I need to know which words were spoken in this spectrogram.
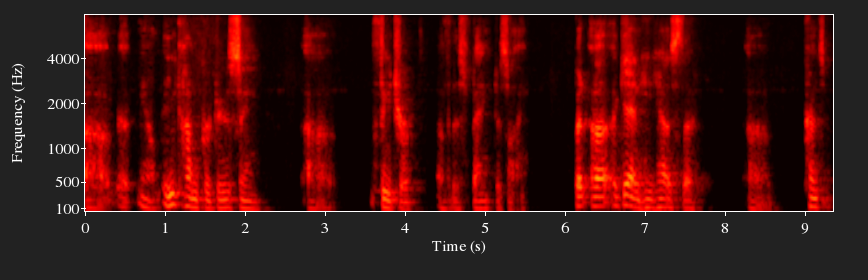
uh you know, income producing uh, feature of this bank design. But uh, again, he has the principle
